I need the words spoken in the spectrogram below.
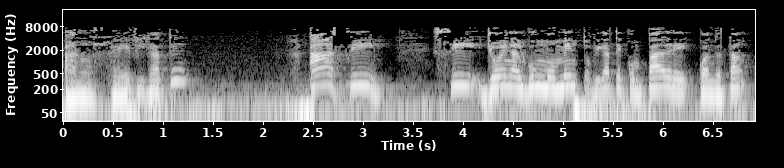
Ah, no sé, fíjate. Ah, sí. Sí, yo en algún momento, fíjate, compadre, cuando está.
